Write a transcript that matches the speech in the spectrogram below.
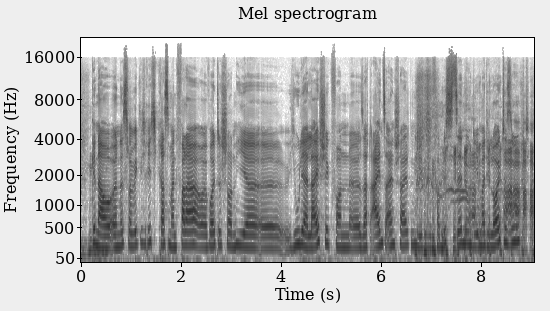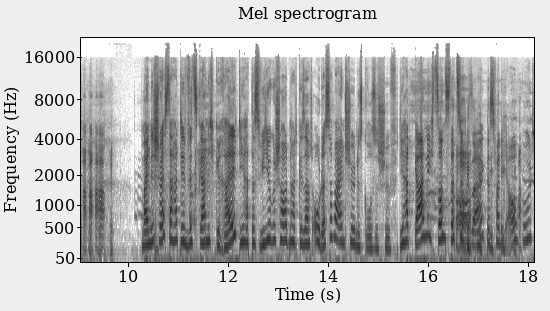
genau, und das war wirklich richtig krass. Mein Vater äh, wollte schon hier äh, Julia Leischig von äh, Sat 1 einschalten, hier diese Vermisst-Sendung, die immer die Leute sucht. Meine Schwester hat den Witz gar nicht gerallt, die hat das Video geschaut und hat gesagt, oh, das ist aber ein schönes großes Schiff. Die hat gar nichts sonst dazu gesagt, das fand ich auch gut.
